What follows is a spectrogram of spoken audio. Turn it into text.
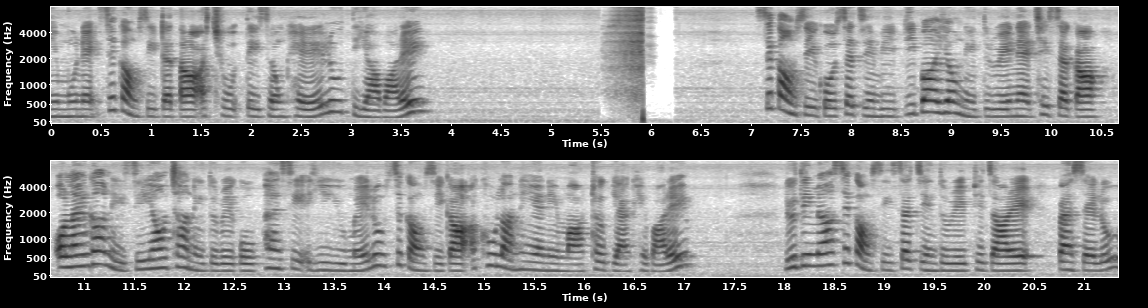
ရင်မှုနဲ့စစ်ကောင်စီတပ်သားအချို့တိတ်ဆုံးခဲ့တယ်လို့သိရပါဗျ။စစ်ကောင်စီကိုဆက်ကျင်ပြီးပြည်ပရောက်နေသူတွေနဲ့ချိတ်ဆက်ကအွန်လိုင်းကနေဈေးရောင်းချနေသူတွေကိုဖမ်းဆီးအရေးယူမယ်လို့စစ်ကောင်စီကအခုလ2ရက်နေ့မှာထုတ်ပြန်ခဲ့ပါတယ်။လူတီများစစ်ကောင်စီဆက်ကျင်သူတွေဖြစ်ကြတဲ့ပန်ဆယ်လို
